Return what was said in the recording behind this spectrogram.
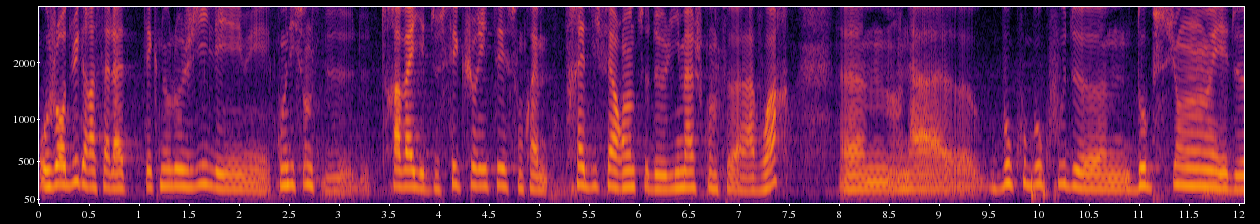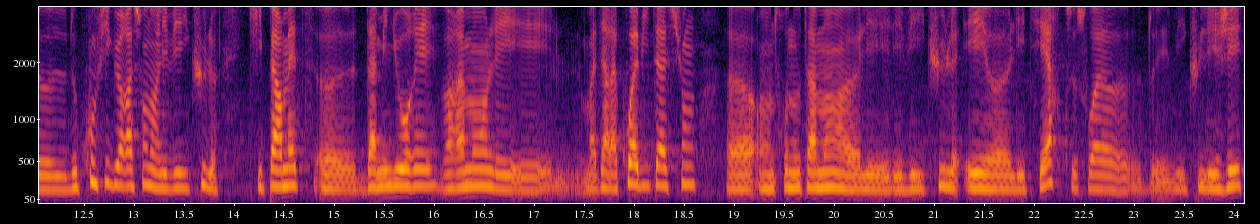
Aujourd'hui, grâce à la technologie, les, les conditions de, de travail et de sécurité sont quand même très différentes de l'image qu'on peut avoir. Euh, on a euh, beaucoup, beaucoup d'options et de, configurations dans les véhicules qui permettent euh, d'améliorer vraiment les, on va dire la cohabitation entre notamment euh, les, les véhicules et euh, les tiers, que ce soit euh, des véhicules légers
